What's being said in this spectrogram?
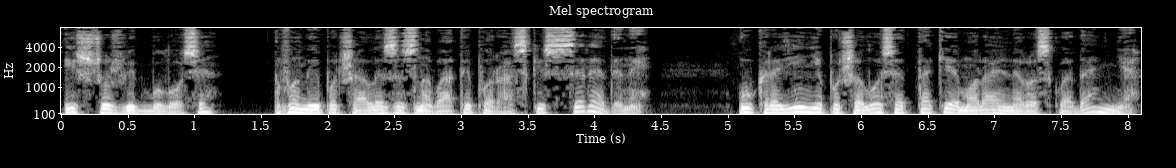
І що ж відбулося? Вони почали зазнавати поразки зсередини. У країні почалося таке моральне розкладання,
